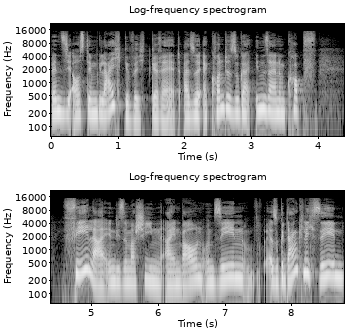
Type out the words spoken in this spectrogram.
wenn sie aus dem Gleichgewicht gerät. Also er konnte sogar in seinem Kopf Fehler in diese Maschinen einbauen und sehen, also gedanklich sehen,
